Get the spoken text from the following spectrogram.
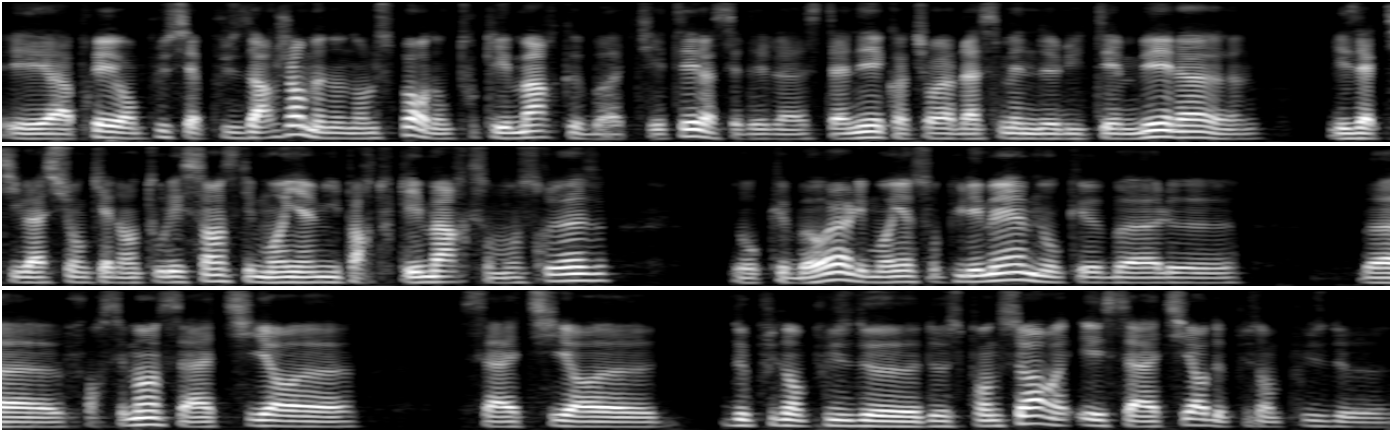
Et après, en plus, il y a plus d'argent maintenant dans le sport. Donc, toutes les marques, bah, tu étais là, c'est cette année, quand tu regardes la semaine de l'UTMB, là, euh, les activations qu'il y a dans tous les sens, les moyens mis par toutes les marques sont monstrueuses. Donc, bah, voilà, les moyens sont plus les mêmes. Donc, euh, bah, le, bah, forcément, ça attire, ça attire de plus en plus de, de, sponsors et ça attire de plus en plus de,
